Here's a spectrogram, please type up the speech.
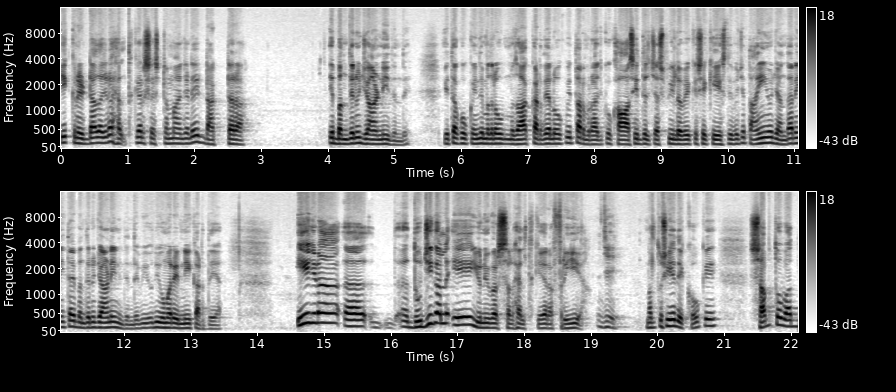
ਇਹ ਕੈਨੇਡਾ ਦਾ ਜਿਹੜਾ ਹੈਲਥ ਕੇਅਰ ਸਿਸਟਮ ਆ ਜਿਹੜੇ ਡਾਕਟਰ ਆ ਇਹ ਬੰਦੇ ਨੂੰ ਜਾਣ ਨਹੀਂ ਦਿੰਦੇ। ਇਹ ਤਾਂ ਕੋਈ ਕਹਿੰਦੇ ਮਤਲਬ ਮਜ਼ਾਕ ਕਰਦੇ ਆ ਲੋਕ ਵੀ ਧਰਮਰਾਜ ਕੋ ਖਾਸ ਹੀ ਦਿਲਚਸਪੀ ਲਵੇ ਕਿਸੇ ਕੇਸ ਦੇ ਵਿੱਚ ਤਾਂ ਹੀ ਉਹ ਜਾਂਦਾ ਨਹੀਂ ਤਾਂ ਇਹ ਬੰਦੇ ਨੂੰ ਜਾਣ ਹੀ ਨਹੀਂ ਦਿੰਦੇ ਵੀ ਉਹਦੀ ਉਮਰ ਇੰਨੀ ਕਰਦੇ ਆ। ਇਹ ਜਿਹੜਾ ਦੂਜੀ ਗੱਲ ਇਹ ਯੂਨੀਵਰਸਲ ਹੈਲਥ ਕੇਅਰ ਆ ਫ੍ਰੀ ਆ। ਜੀ। ਮਤਲਬ ਤੁਸੀਂ ਇਹ ਦੇਖੋ ਕਿ ਸਭ ਤੋਂ ਵੱਧ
